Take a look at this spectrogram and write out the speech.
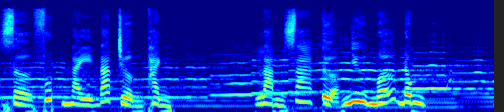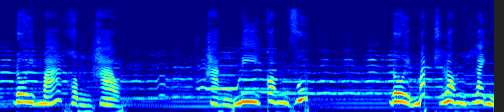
Giờ phút này đã trưởng thành. Làn da tựa như mỡ đông. Đôi má hồng hào. Hàng mi cong vút. Đôi mắt long lanh.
